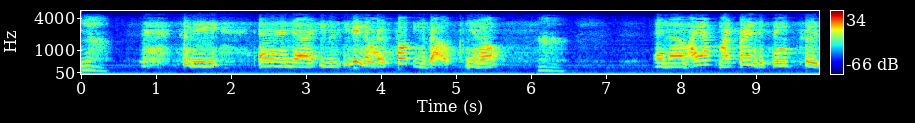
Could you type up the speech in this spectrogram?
Yeah. to me, and uh, he was he didn't know what I was talking about, you know. Ah. And um, I asked my friend if things could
